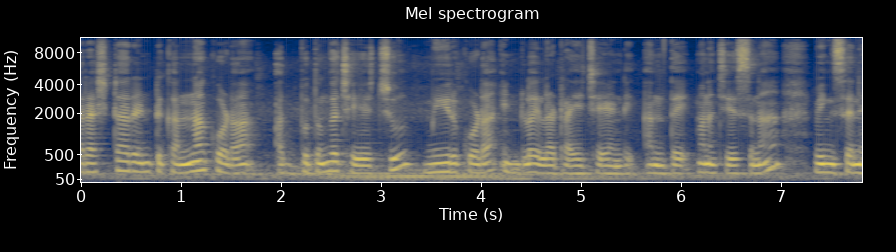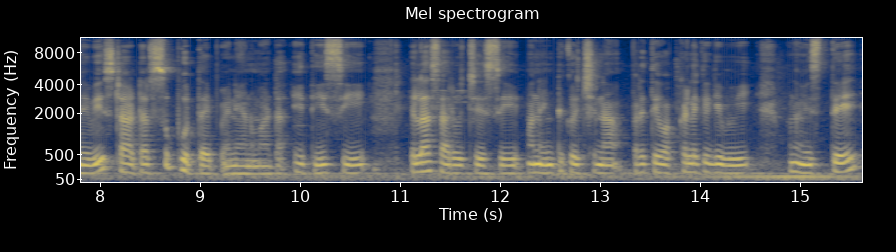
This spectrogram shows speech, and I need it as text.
రెస్టారెంట్ కన్నా కూడా అద్భుతంగా చేయొచ్చు. మీరు కూడా ఇంట్లో ఇలా ట్రై చేయండి. అంతే మనం చేసిన వింగ్స్ అనేవి స్టార్టర్స్ పూర్తయిపోయినాయి అనమాట ఇవి తీసి ఇలా సర్వ్ చేసి మన ఇంటికి వచ్చిన ప్రతి ఒక్కళ్ళకి ఇవి మనం ఇస్తే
